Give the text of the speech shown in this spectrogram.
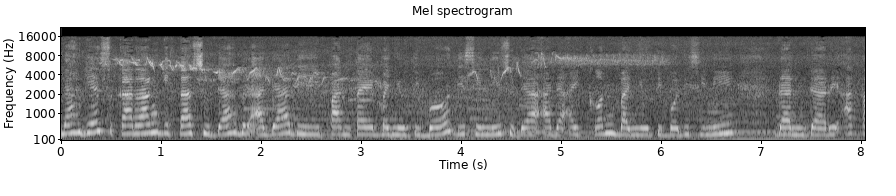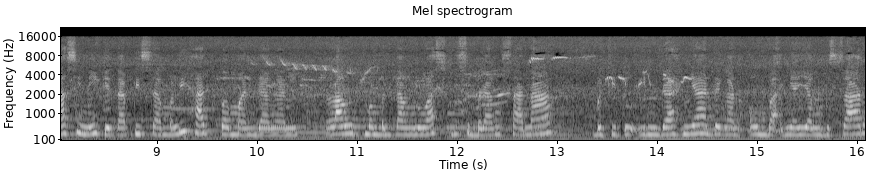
Nah guys, sekarang kita sudah berada di Pantai Banyu Tibo. Di sini sudah ada ikon Banyu Tibo di sini dan dari atas ini kita bisa melihat pemandangan laut membentang luas di seberang sana. Begitu indahnya dengan ombaknya yang besar.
